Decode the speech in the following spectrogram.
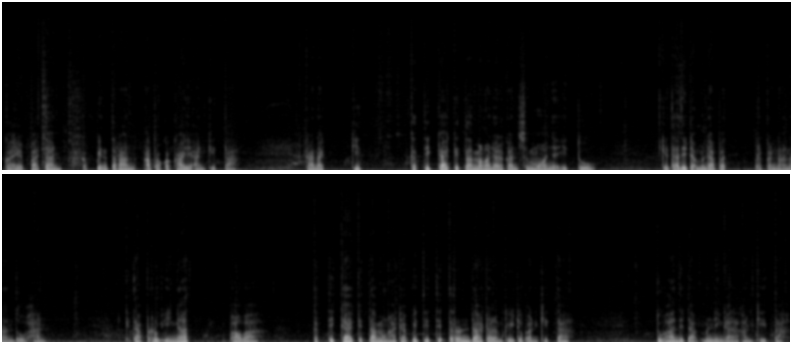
kehebatan, kepintaran, atau kekayaan kita. Karena ketika kita mengandalkan semuanya itu, kita tidak mendapat perkenanan Tuhan. Kita perlu ingat bahwa ketika kita menghadapi titik terendah dalam kehidupan kita, Tuhan tidak meninggalkan kita.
